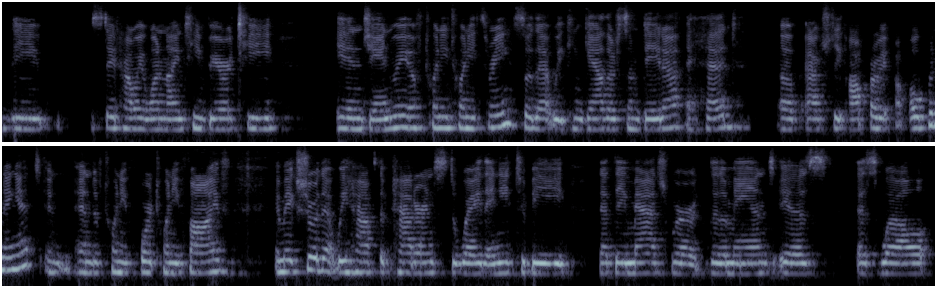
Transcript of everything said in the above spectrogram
the State Highway 119 BRT in January of 2023 so that we can gather some data ahead of actually operate, opening it in end of 24, 25 and make sure that we have the patterns the way they need to be, that they match where the demand is as well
